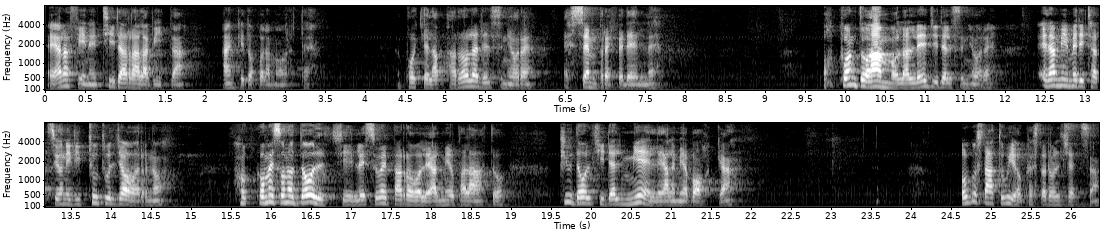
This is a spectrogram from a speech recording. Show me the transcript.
e alla fine ti darà la vita anche dopo la morte, poiché la parola del Signore è sempre fedele. Oh, quanto amo la legge del Signore e la mia meditazione di tutto il giorno. Oh, come sono dolci le sue parole al mio palato, più dolci del miele alla mia bocca. Ho gustato io questa dolcezza,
